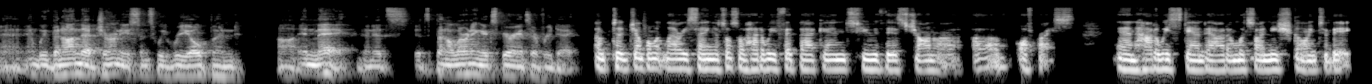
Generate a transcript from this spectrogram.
And we've been on that journey since we reopened uh, in May, and it's it's been a learning experience every day. Um, to jump on what Larry's saying, it's also how do we fit back into this genre of off price, and how do we stand out, and what's our niche going to be?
